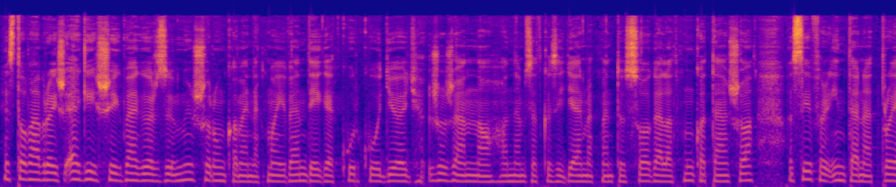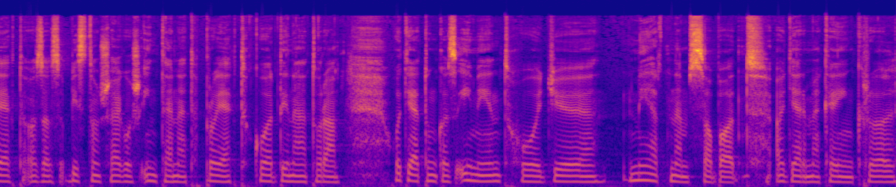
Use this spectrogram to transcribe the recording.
Ez továbbra is egészségmegőrző műsorunk, amelynek mai vendége Kurkó György Zsuzsanna, a Nemzetközi Gyermekmentő Szolgálat munkatársa, a Safer Internet projekt, azaz Biztonságos Internet projekt koordinátora. Ott jártunk az imént, hogy miért nem szabad a gyermekeinkről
